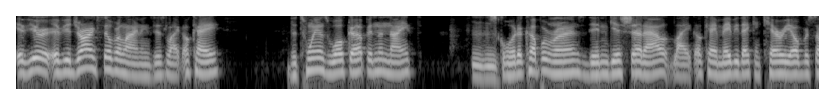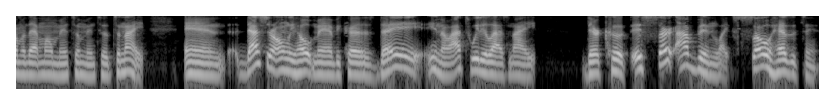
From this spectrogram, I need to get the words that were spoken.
if you're if you're drawing silver linings, it's like, okay, the twins woke up in the ninth, Mhm. scored a couple runs, didn't get shut out. Like, okay, maybe they can carry over some of that momentum into tonight. And that's your only hope, man, because they, you know, I tweeted last night, they're cooked. It's cert I've been like so hesitant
